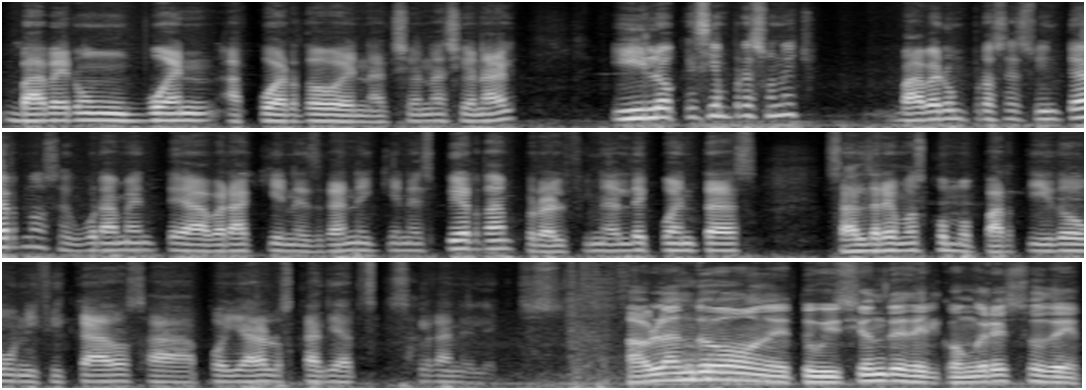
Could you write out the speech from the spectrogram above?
va a haber un buen acuerdo en Acción Nacional y lo que siempre es un hecho, va a haber un proceso interno, seguramente habrá quienes ganen y quienes pierdan, pero al final de cuentas saldremos como partido unificados a apoyar a los candidatos que salgan electos. Hablando de tu visión desde el Congreso de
